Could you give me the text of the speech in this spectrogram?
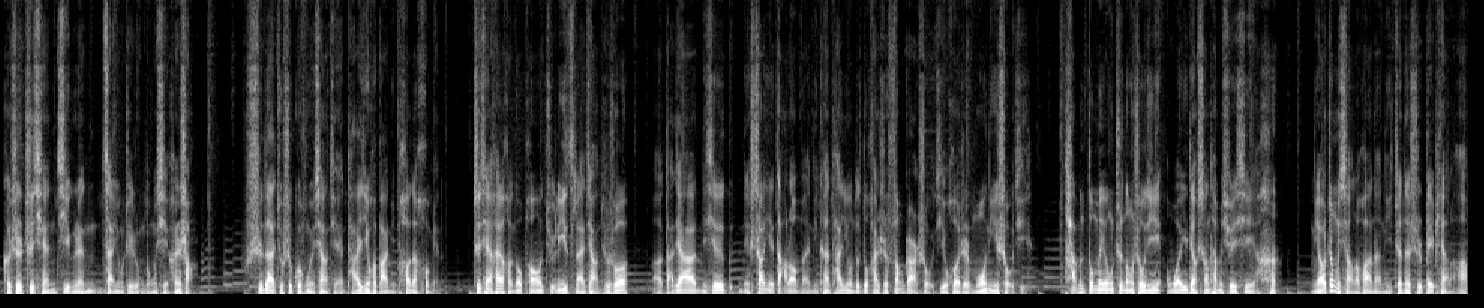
可是之前几个人在用这种东西很少，时代就是滚滚向前，他一定会把你抛在后面的。之前还有很多朋友举例子来讲，就是说，呃，大家那些那商业大佬们，你看他用的都还是翻盖手机或者模拟手机，他们都没用智能手机，我一定要向他们学习。你要这么想的话呢，你真的是被骗了啊！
